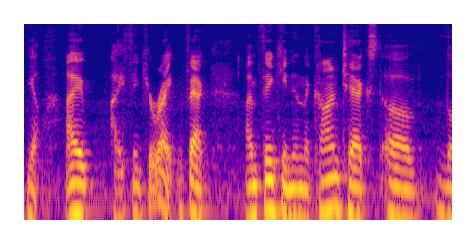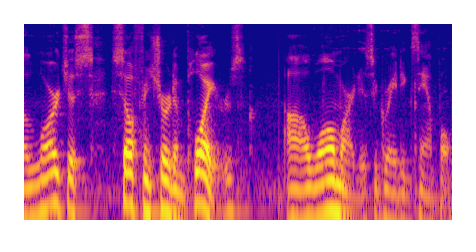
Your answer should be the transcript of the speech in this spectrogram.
Yeah, I, I think you're right. In fact, I'm thinking in the context of the largest self-insured employers, uh, Walmart is a great example.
